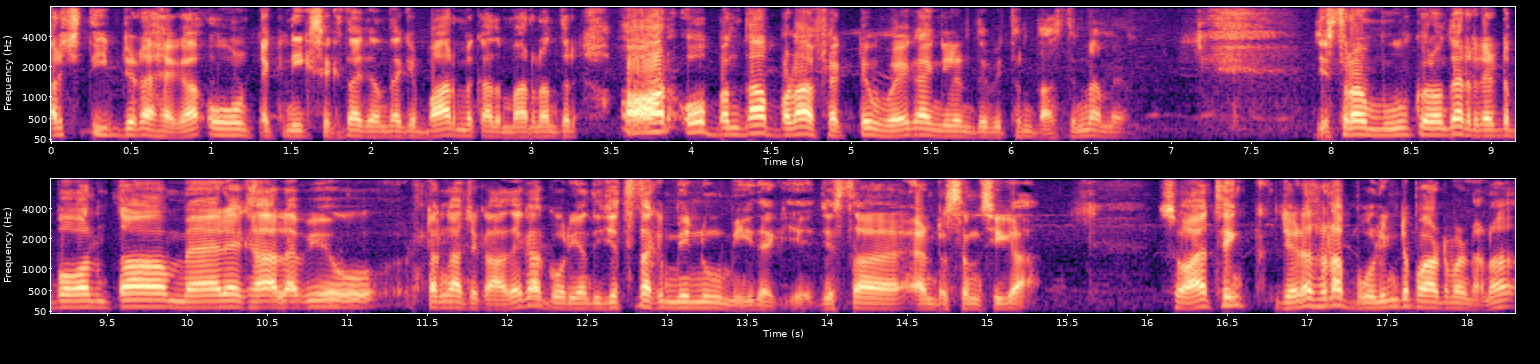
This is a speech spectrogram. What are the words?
ਹਰਸ਼ਦੀਪ ਜਿਹੜਾ ਹੈਗਾ, ਉਹ ਹੁਣ ਟੈਕਨੀਕ ਸਿੱਖਦਾ ਜਾਂਦਾ ਕਿ ਬਾਹਰ ਮੈਂ ਕਦ ਮਾਰਨਾ ਅੰਦਰ ਔਰ ਉਹ ਬੰਦਾ ਬੜਾ ਇਫੈਕਟਿਵ ਹੋਏਗਾ ਇੰਗਲੈਂਡ ਦੇ ਵਿੱਚ, ਤੁਹਾਨੂੰ ਦੱਸ ਦਿੰਦਾ ਮੈਂ। ਜਿਸ ਤਰ੍ਹਾਂ ਮੂਵ ਕਰਾਉਂਦਾ ਰੈੱਡ ਬਾਲ ਤਾਂ ਮੇਰੇ ਖਿਆਲ ਹੈ ਵੀ ਉਹ ਟੰਗਾ ਚਕਾ ਦੇਗਾ ਗੋਰੀਆਂ ਦੀ, ਜਿੱਥੇ ਤੱਕ ਮੈਨੂੰ ਉਮੀਦ ਹੈਗੀ ਹੈ, ਜਿਸ ਤਰ੍ਹਾਂ ਐਂਡਰਸਨ ਸੀਗਾ। ਸੋ ਆਈ ਥਿੰਕ ਜਿਹੜਾ ਸਾਡਾ ਬੋਲਿੰਗ ਡਿਪਾਰਟਮੈਂਟ ਆ ਨਾ,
